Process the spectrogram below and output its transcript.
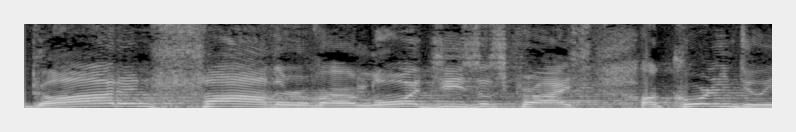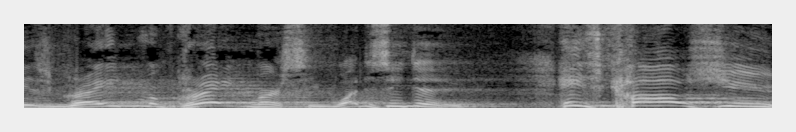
God and Father of our Lord Jesus Christ, according to His great, great mercy. What does He do? He's caused you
